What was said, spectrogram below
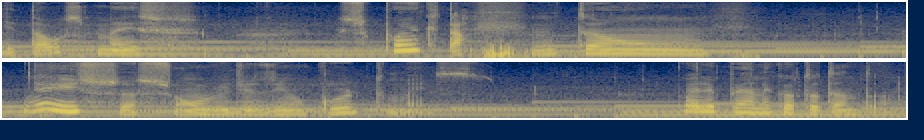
e tal, mas suponho que tá. Então é isso, é só um videozinho curto, mas vale a pena que eu tô tentando.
